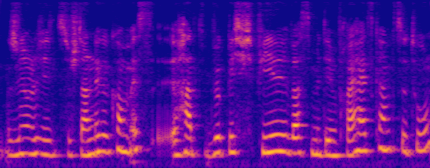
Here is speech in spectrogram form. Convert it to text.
Genealogie zustande gekommen ist, hat wirklich viel was mit dem Freiheitskampf zu tun,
